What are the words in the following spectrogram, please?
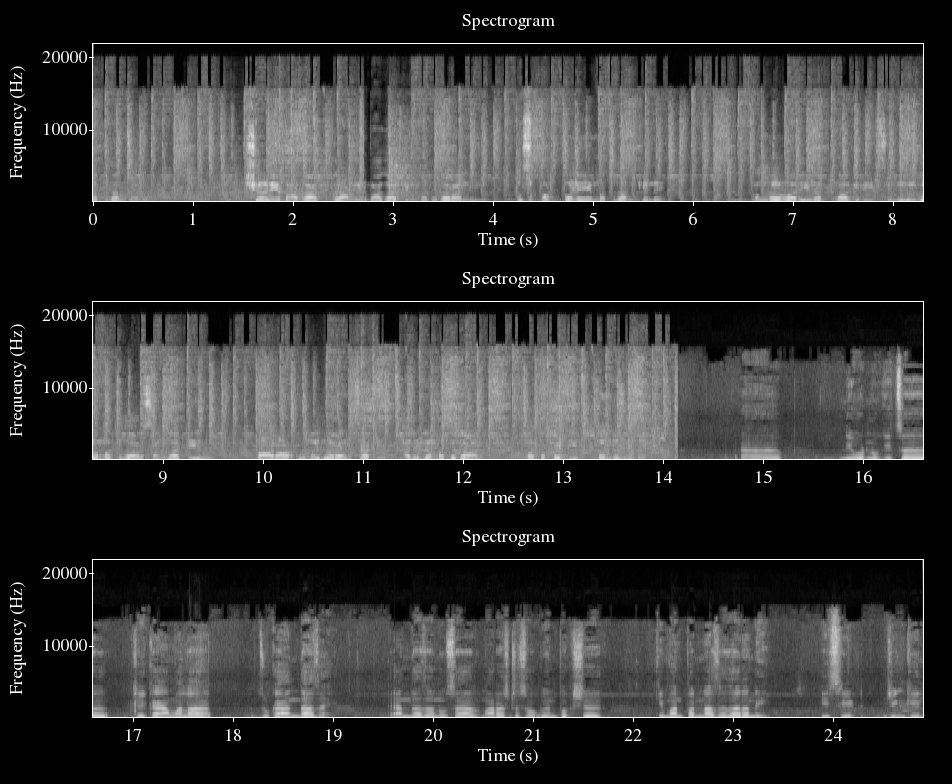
मतदान झालं. शहरी भागात ग्रामीण भागातील मतदारांनी उत्स्फूर्तपणे मतदान केलंय. मंगळवारी रत्नागिरी सिंधुदुर्ग मतदारसंघातील बारा उमेदवारांसाठी झालेलं मतदान मतपेटीत बंद झालंय. निवडणुकीचं जे काय आम्हाला जो काय अंदाज आहे त्या अंदाजानुसार महाराष्ट्र स्वाभिमान पक्ष किमान पन्नास हजारांनी ही सीट जिंकेल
